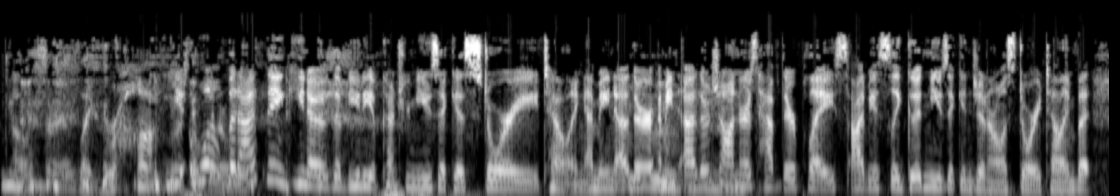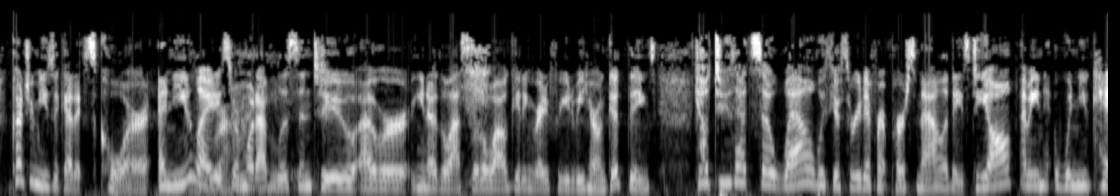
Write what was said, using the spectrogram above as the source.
Like, oh, sorry. I was like rock. Yeah, well, but here. I think you know the beauty of country music is storytelling. I mean, other I mean other mm-hmm. genres have their place. Obviously, good music in general is storytelling, but country music at its core. And you ladies, from what I've listened to over you know the last little while, getting ready for you to be here on Good Things, y'all do that so well with your three different personalities. Do y'all? I mean, when you came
